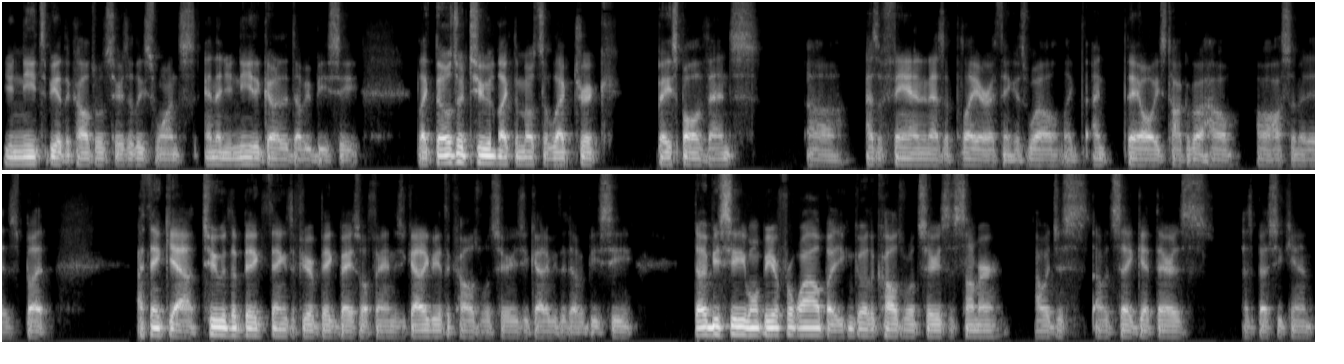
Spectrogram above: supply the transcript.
You need to be at the College World Series at least once, and then you need to go to the WBC. Like those are two like the most electric baseball events uh, as a fan and as a player. I think as well. Like I, they always talk about how how awesome it is, but I think yeah, two of the big things if you're a big baseball fan is you got to be at the College World Series, you got to be the WBC. WBC won't be here for a while, but you can go to the College World Series this summer. I would just I would say get there as as best you can.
